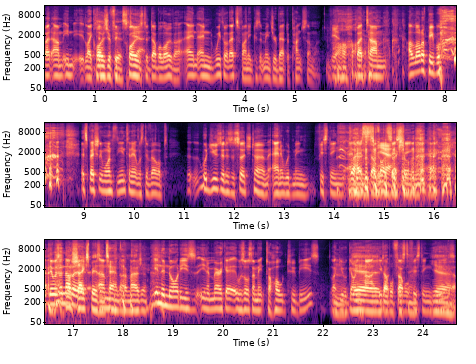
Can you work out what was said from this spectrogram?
But um, in it, like Close to, your to fist. close Yeah. to double over, and and we thought that's funny because it means you're about to punch someone. Yeah. Oh. But um, a lot of people, especially once the internet was developed, uh, would use it as a search term, and it would mean fisting and then That's double Yeah. fisting. Uh, there was Not another Shakespeare's um, intent, I imagine. In the noughties in America, it was also meant to hold two beers, like you were going Yeah, hard, you double got double fisting. fisting. Yeah. beers.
